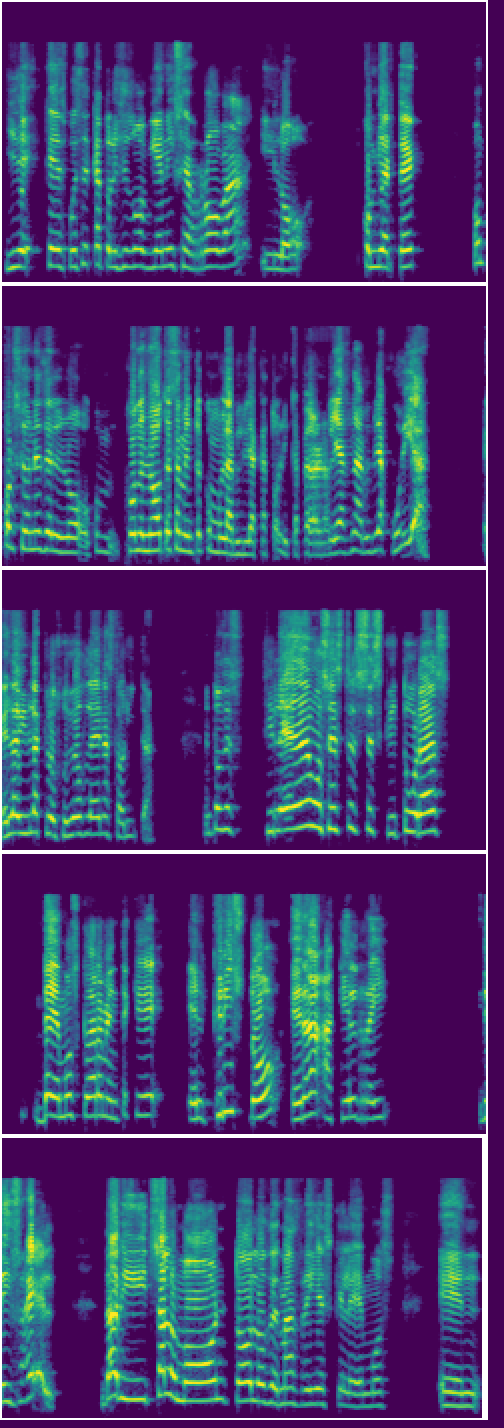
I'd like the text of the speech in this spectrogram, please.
y de, que después el catolicismo viene y se roba y lo convierte con porciones del con, el Nuevo Testamento como la Biblia católica, pero en realidad es una Biblia judía. Es la Biblia que los judíos leen hasta ahorita. Entonces, si leemos estas escrituras, vemos claramente que el Cristo era aquel rey de Israel. David, Salomón, todos los demás reyes que leemos en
